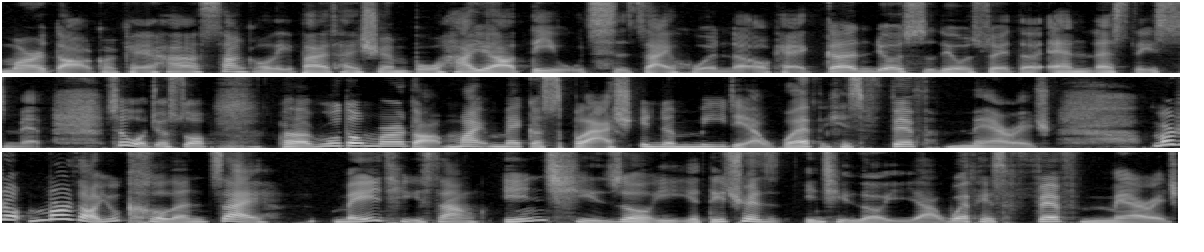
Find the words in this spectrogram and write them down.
Murdoch，OK，他上个礼拜才宣布他又要第五次再婚了，OK，跟六十六岁的 Leslie Smith 所以我就说，呃，Rudolph Murdoch might make a splash in the media with his fifth marriage。Murdoch Murdoch 有可能在。媒体上引起热议，也的确引起热议啊。With his fifth marriage，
